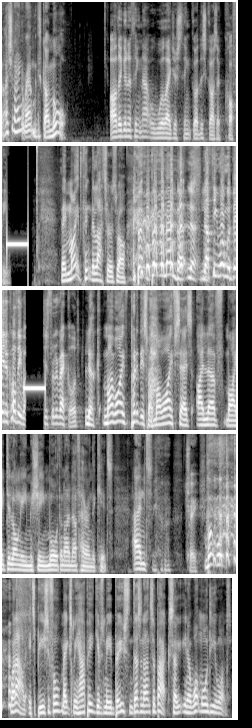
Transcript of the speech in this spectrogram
I should hang around with this guy more. Are they going to think that, or will they just think, God, this guy's a coffee? They might think the latter as well. But but remember, look, look, Nothing wrong with being a coffee, just for the record. Look, my wife, put it this way my wife says, I love my DeLonghi machine more than I love her and the kids. And, True. well, well, well, Al, it's beautiful, makes me happy, gives me a boost, and doesn't answer back. So, you know, what more do you want?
